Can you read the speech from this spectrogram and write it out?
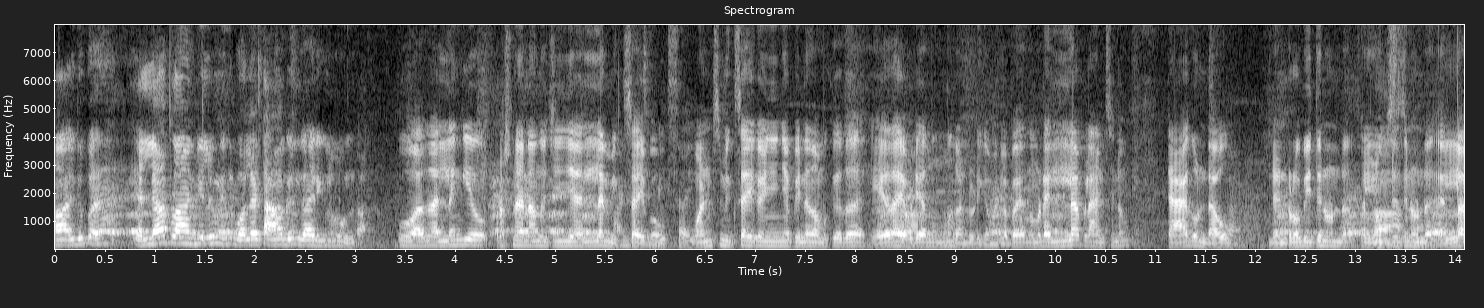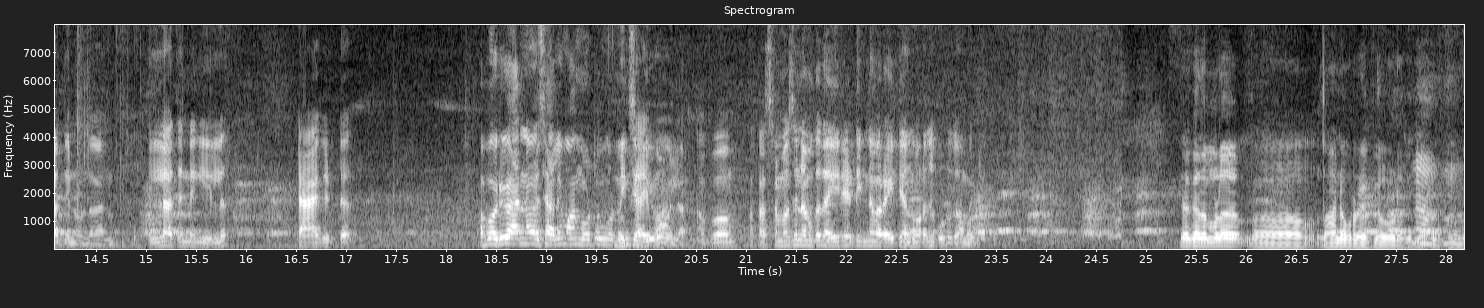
ആ ഇതിപ്പോ എല്ലാ പ്ലാന്റിലും ഇതുപോലെ ടാഗും കാര്യങ്ങളും ഉണ്ടാകും ഓ അതല്ലെങ്കിൽ പ്രശ്നം എന്നാന്ന് വെച്ച് കഴിഞ്ഞാൽ എല്ലാം മിക്സ് ആയി പോകും. വൺസ് മിക്സ് ആയി കഴിഞ്ഞ് കഴിഞ്ഞാൽ പിന്നെ നമുക്ക് ഇത് ഏതാ എവിടെയാണെന്നൊന്നും കണ്ടുപിടിക്കാൻ പറ്റില്ല. അപ്പോൾ നമ്മുടെ എല്ലാ പ്ലാന്റ്സിനും ടാഗ് ഉണ്ടാവും. ഡെൻഡ്രോബീത്തിനുണ്ട് ഫെലനോപ്സിസിനുണ്ട് എല്ലാത്തിനും ഉണ്ട്. കാരണം എല്ലാത്തിന്റെ കീഴിൽ ടാഗ് ഇട്ട് അപ്പോൾ ഒരു കാരണവശാലും അങ്ങോട്ടും ഇങ്ങോട്ടും മിക്സ് ആയി പോകില്ല അപ്പോൾ കസ്റ്റമേഴ്സിന് നമുക്ക് ധൈര്യമായിട്ട് ഇന്ന വെറൈറ്റി എന്ന് പറഞ്ഞ് കൊടുക്കാൻ പറ്റും. ഇതൊക്കെ നമ്മൾ നാനൂറ് രൂപയ്ക്ക് കൊടുക്കുന്നത് ഉം.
